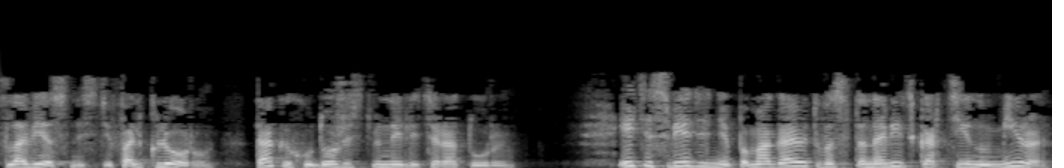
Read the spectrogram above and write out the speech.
словесности, фольклору, так и художественной литературы. Эти сведения помогают восстановить картину мира,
